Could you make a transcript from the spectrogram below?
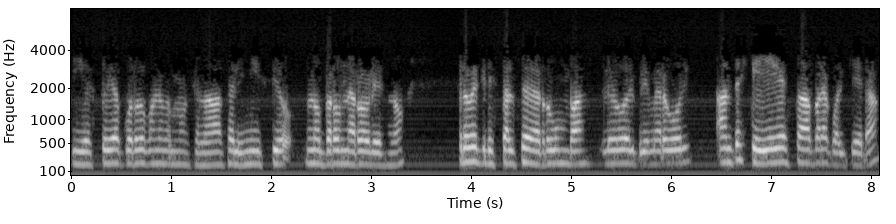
y estoy de acuerdo con lo que mencionabas al inicio. No perdona errores, ¿no? Creo que Cristal se derrumba luego del primer gol. Antes que llegue estaba para cualquiera.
